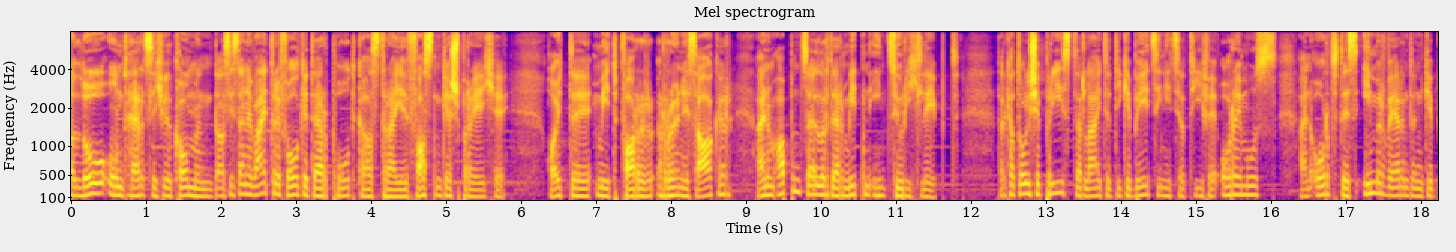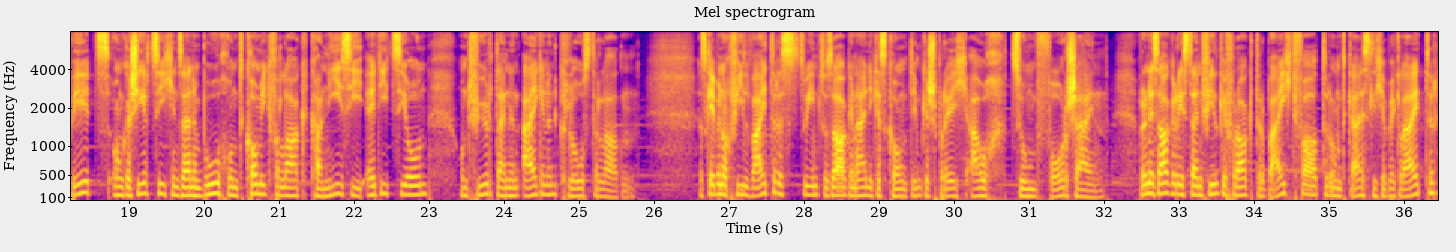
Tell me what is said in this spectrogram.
Hallo und herzlich willkommen. Das ist eine weitere Folge der Podcast-Reihe Fastengespräche. Heute mit Pfarrer Röne Sager, einem Appenzeller, der mitten in Zürich lebt. Der katholische Priester leitet die Gebetsinitiative Oremus, ein Ort des immerwährenden Gebets, engagiert sich in seinem Buch- und Comicverlag Canisi Edition und führt einen eigenen Klosterladen. Es gäbe noch viel weiteres zu ihm zu sagen, einiges kommt im Gespräch auch zum Vorschein. René Sager ist ein vielgefragter Beichtvater und geistlicher Begleiter.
